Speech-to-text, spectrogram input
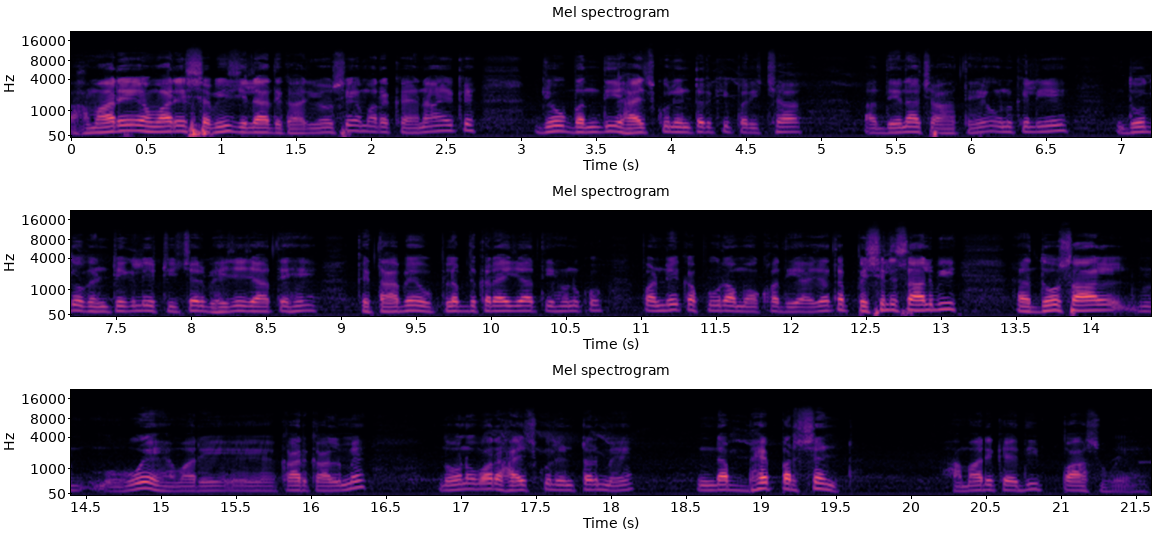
हमारे हमारे सभी जिलाधिकारियों से हमारा कहना है कि जो बंदी हाई स्कूल इंटर की परीक्षा देना चाहते हैं, उनके लिए दो दो घंटे के लिए टीचर भेजे जाते हैं, किताबें उपलब्ध कराई जाती हैं उनको, पढ़ने का पूरा मौका दिया जाता है। पिछले साल भी, दो साल हुए हैं हमारे कार्यकाल में, दोनों बार हाई स्कूल इंटर में नब्बे परसेंट हमारे कैदी पास हुए हैं,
